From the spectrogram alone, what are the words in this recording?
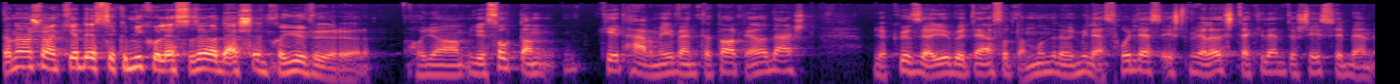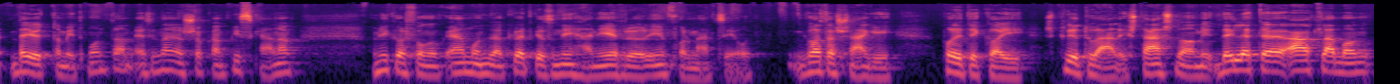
De nagyon sokan kérdezték, hogy mikor lesz az eladásunk a jövőről. Hogy a, ugye szoktam két-három évente tartani eladást, hogy a közel jövőt el szoktam mondani, hogy mi lesz, hogy lesz, és mivel este jelentős részében bejött, amit mondtam, ezért nagyon sokan piszkálnak, hogy mikor fogok elmondani a következő néhány évről információt. Gazdasági, politikai, spirituális, társadalmi, de illetve általában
